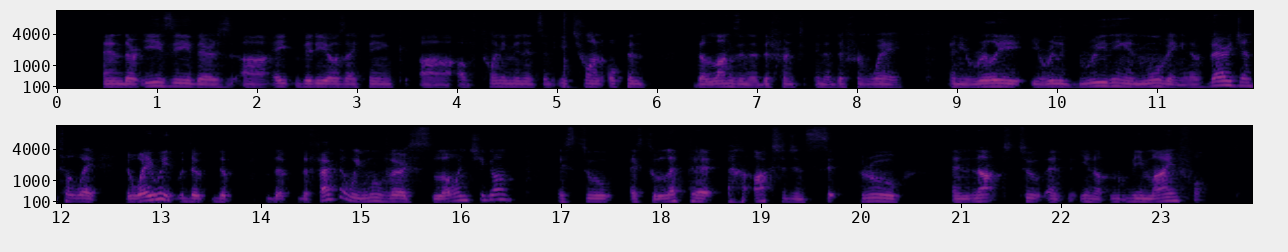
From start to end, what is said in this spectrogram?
and they're easy. There's uh, eight videos, I think, uh, of 20 minutes, and each one open the lungs in a different in a different way. And you really you're really breathing and moving in a very gentle way. The way we the the the the fact that we move very slow in qigong is to is to let the oxygen sip through and not to and you know be mindful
